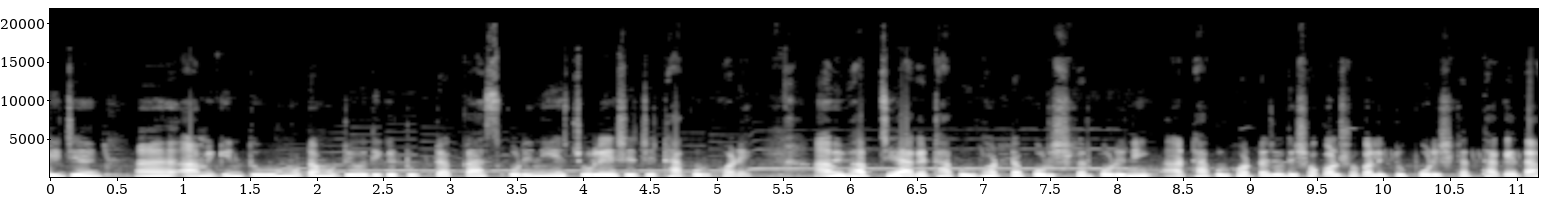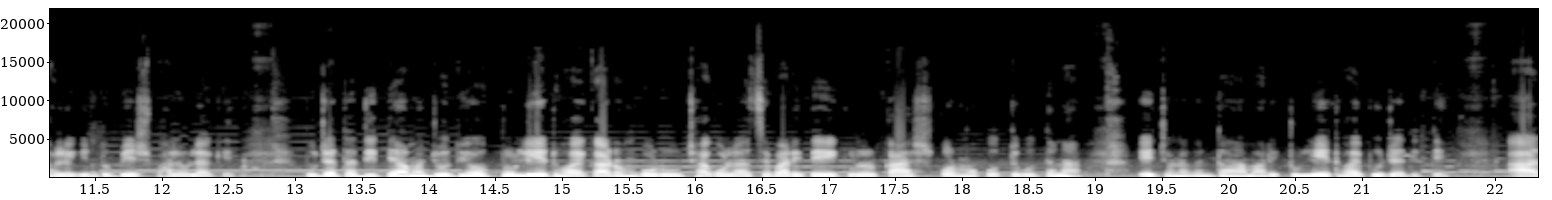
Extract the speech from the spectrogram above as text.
এই যে আমি কিন্তু মোটামুটি ওদিকে টুকটাক কাজ করে নিয়ে চলে এসেছি ঠাকুর ঘরে। আমি ভাবছি আগে ঠাকুর ঘরটা পরিষ্কার করে নিই। আর ঠাকুর ঘরটা যদি সকাল সকাল একটু পরিষ্কার থাকে, তাহলে কিন্তু বেশ ভালো লাগে। পূজাটা দিতে আমার যদিও একটু লেট হয়, কারণ গরু, ছাগল আছে বাড়িতে, এগুলোর কাজকর্ম করতে করতে না, এর জন্য কিন্তু আমার একটু লেট হয় পূজা দিতে। আর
